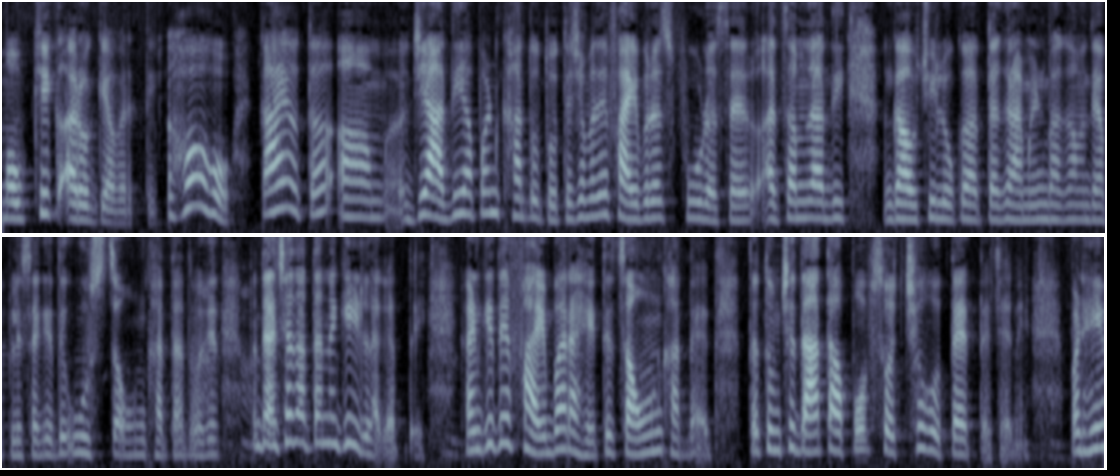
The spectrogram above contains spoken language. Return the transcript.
मौखिक आरोग्यावरती. हो हो. काय होतं जे आधी आपण खात होतो त्याच्यामध्ये फायबरस फूड असेल आज समजा आधी गावची लोक आता ग्रामीण भागामध्ये आपले सगळे ते ऊस चावून खातात वगैरे पण त्याच्या दातांना कीड लागत नाही. कारण की ते फायबर आहे ते चावून खातायत. तर तुमचे दात आपोआप स्वच्छ होत आहेत त्याच्याने. पण हे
